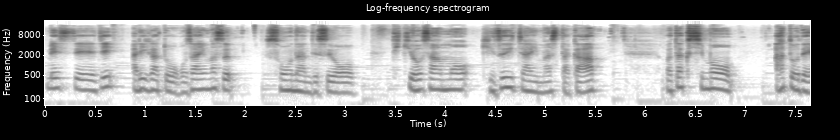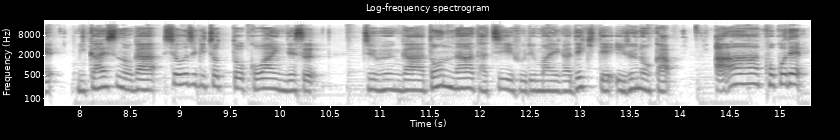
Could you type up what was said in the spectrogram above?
メッセージありがとうございます。そうなんですよ。適応さんも気づいちゃいましたか？私も後で見返すのが正直ちょっと怖いんです。自分がどんな立ち居振る舞いができているのか。ああここで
